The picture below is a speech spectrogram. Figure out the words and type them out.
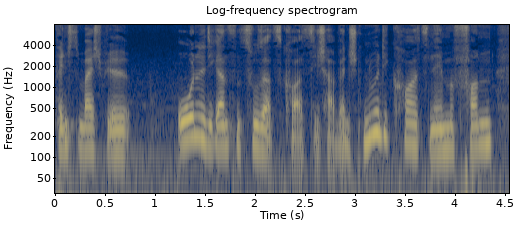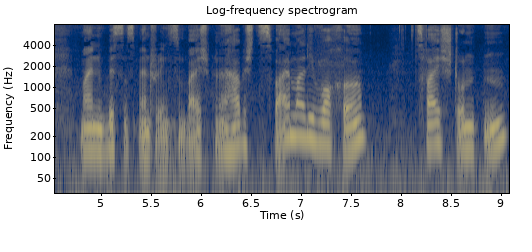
wenn ich zum Beispiel ohne die ganzen Zusatzcalls, die ich habe, wenn ich nur die Calls nehme von meinem Business Mentoring zum Beispiel, dann habe ich zweimal die Woche zwei Stunden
